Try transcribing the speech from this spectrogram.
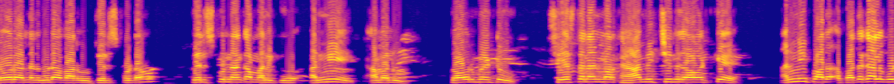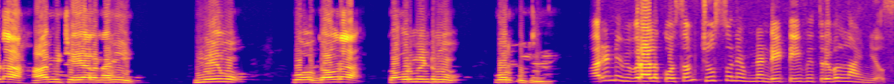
ఎవరు అన్నది కూడా వారు తెలుసుకుంటారు. తెలుసుకున్నాక మనకు అన్ని అమలు గవర్నమెంట్ చేస్తానని మనకు హామీ ఇచ్చింది కాబట్టి అన్ని పథకాలు కూడా హామీ చేయాలని మేము కో- గౌరవ గవర్నమెంట్ను కోరుకుంటున్నాం. మరిన్ని వివరాల కోసం చూస్తూనే ఉండండి టీవీ త్రిబుల్ నైన్ న్యూస్.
